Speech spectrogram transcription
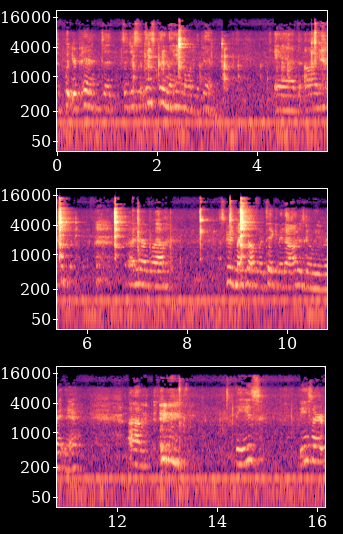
to put your pin, to, to just at least clean the handle of the pin. And I, I have uh, screwed myself by taking it out. I'm just going to leave it right there. Um, these, these are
